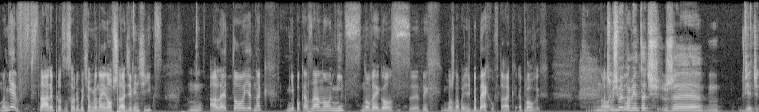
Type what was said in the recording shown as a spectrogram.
no nie w stare procesory, bo ciągle najnowsze A9X, mm, ale to jednak nie pokazano nic nowego z y, tych, można powiedzieć, bebechów, tak? Apple'owych. No, Znaczy musimy tu- pamiętać, że mm, wiecie,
